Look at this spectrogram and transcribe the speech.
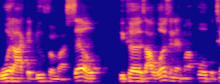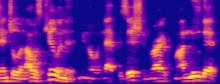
what I could do for myself, because I wasn't at my full potential and I was killing it, you know, in that position, right? I knew that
